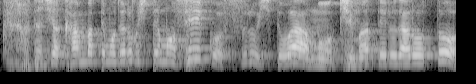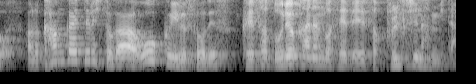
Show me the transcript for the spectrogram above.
くら私が頑張っても努力しても成功する人はもう決まってるだろうとあの考えてる人が多くいるそうです 그래서 노력하는 것에 대해서 불신합니다.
